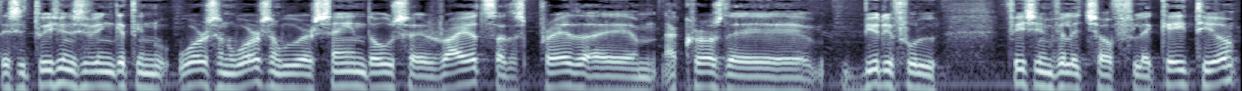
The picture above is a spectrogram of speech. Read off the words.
the situation is even getting worse and worse. And we were saying those uh, riots that spread um, across the beautiful fishing village of Lekeitio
